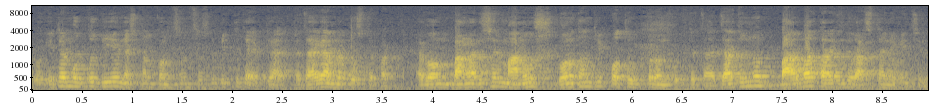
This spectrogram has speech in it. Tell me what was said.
এবং এটার মধ্য দিয়ে ন্যাশনাল কনসেনসাসের ভিত্তিতে একটা একটা জায়গায় আমরা বসতে পারতাম। এবং বাংলাদেশের মানুষ গণতান্ত্রিক পথে উত্তরণ করতে চায়, যার জন্য বারবার তারা কিন্তু রাস্তায় নেমেছিল।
